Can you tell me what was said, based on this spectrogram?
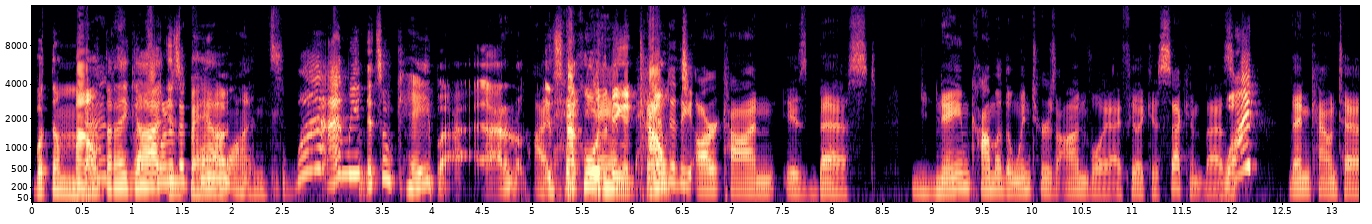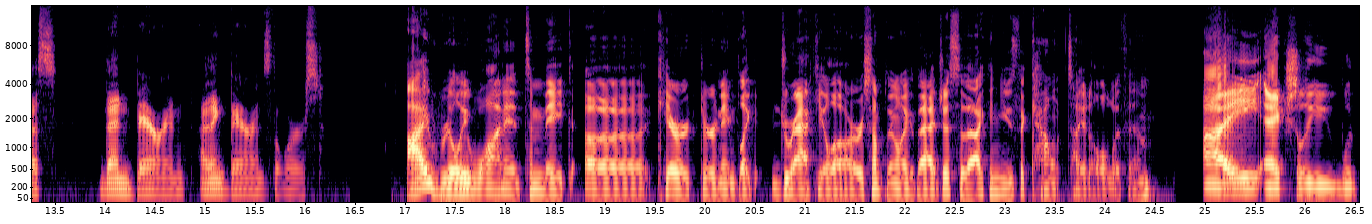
But the mount that I That's- that's got is the cool bad. ones. What? I mean, it's okay, but I, I don't know. I- It's not ha- cool with hand, being a Hand count. of the Archon is best. Name, comma, the Winter's Envoy, I feel like is second best. what? Then Countess, then Baron. I think Baron's the worst. I really wanted to make a character named like Dracula or something like that, just so that I can use the count title with him. I actually would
